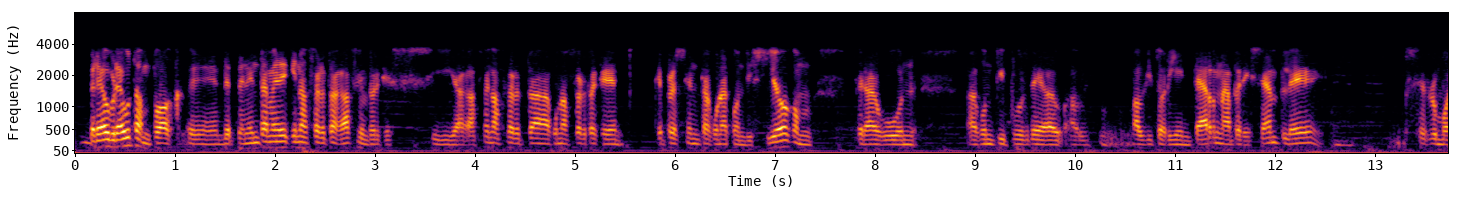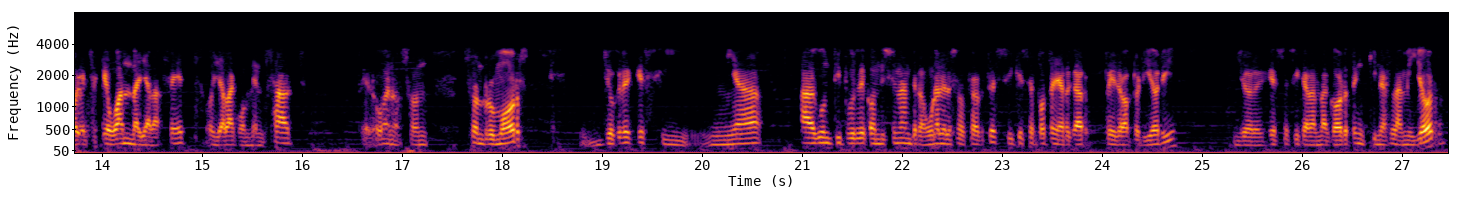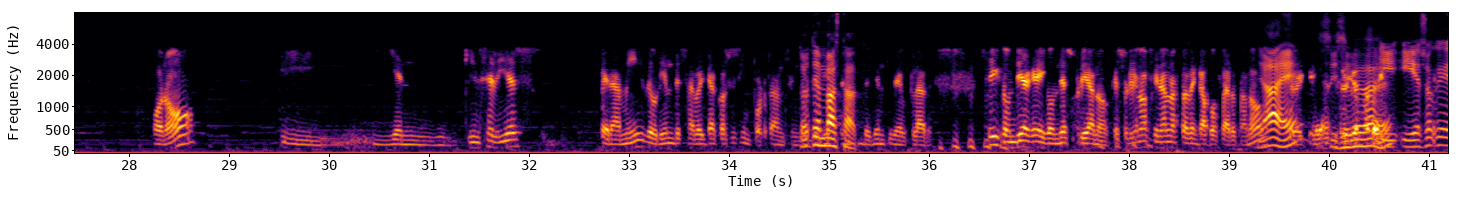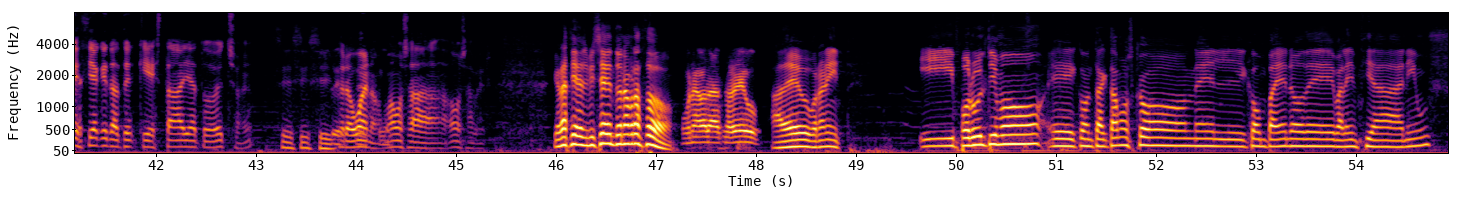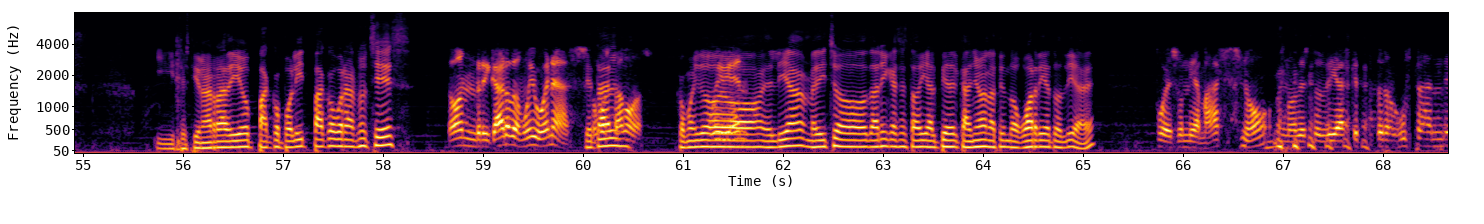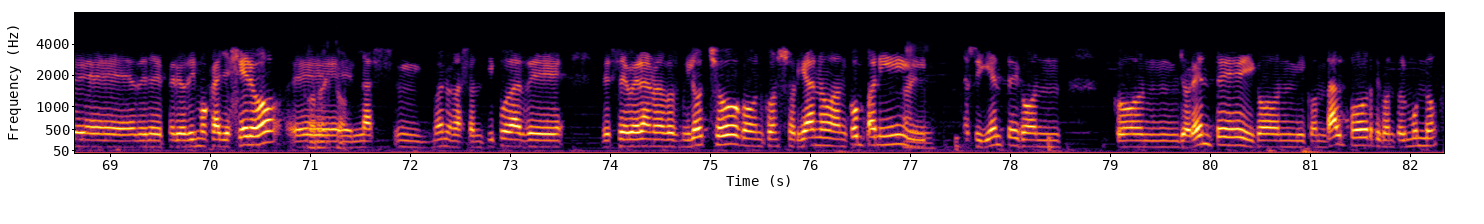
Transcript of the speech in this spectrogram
breu, breu tampoc, eh, depenent també de quina oferta agafen, perquè si agafen oferta, alguna oferta que, que presenta alguna condició, com fer algun, algun tipus d'auditoria interna, per exemple, se rumoreja que Wanda ja l'ha fet o ja l'ha condensat, però bueno, són, són rumors. Jo crec que si n'hi ha algun tipus de condicionant en alguna de les ofertes sí que se pot allargar, però a priori jo crec que se ficaran d'acord en quina és la millor o no i, i en 15 dies per a mi hauríem de saber ja coses importants. Tot 15 hem bastat. Clar. Sí, com dia que com dia Soriano, que Soriano al final no ha estat en cap oferta, ¿no? Ya, ¿eh? Que- Sí, sí, que verdad, ¿eh? Y, eso que decía que, que está ya todo hecho, ¿eh? Sí, sí, sí. Pero bueno, vamos a, vamos a ver. Gracias, Vicente, un abrazo. Un abrazo, adeu. Adeu, bona nit. Y por último, eh, contactamos con el compañero de Valencia News y Gestiona Radio, Paco Polit. Paco, buenas noches. Don Ricardo, muy buenas. ¿Qué ¿Cómo tal? estamos? ¿Cómo ha ido el día? Me ha dicho Dani que has estado ahí al pie del cañón haciendo guardia todo el día, ¿eh? Pues un día más, ¿no? Uno de estos días que tanto nos gustan de, de periodismo callejero, eh, las mm, bueno las antípodas de, de ese verano de 2008 con, con Soriano and Company Ahí. y el siguiente con con Llorente y con y con Dalport y con todo el mundo.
